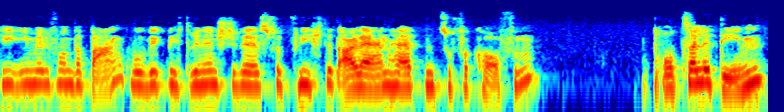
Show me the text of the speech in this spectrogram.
Die E-Mail von der Bank, wo wirklich drinnen steht, er ist verpflichtet, alle Einheiten zu verkaufen. Trotz alledem,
